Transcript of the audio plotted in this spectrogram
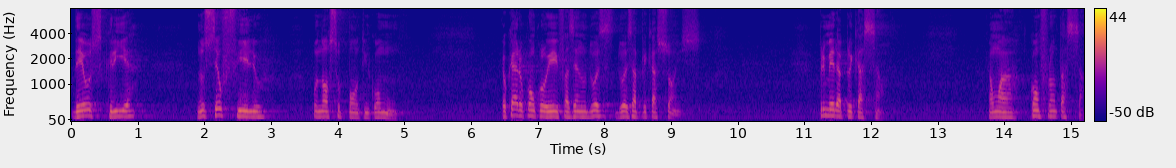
Deus cria no seu filho o nosso ponto em comum. Eu quero concluir fazendo duas, duas aplicações. Primeira aplicação é uma confrontação.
